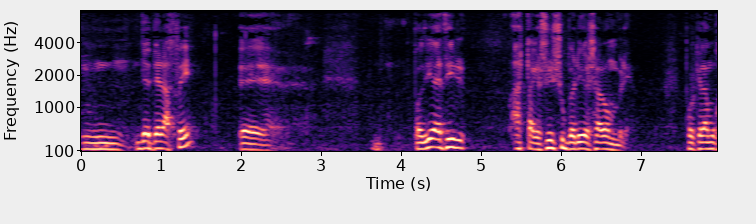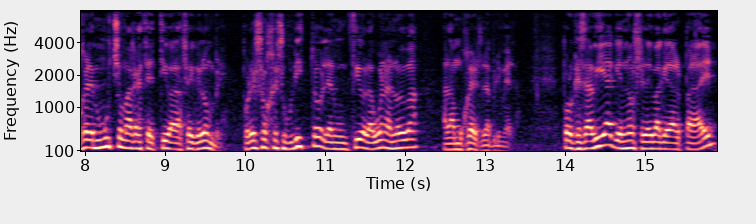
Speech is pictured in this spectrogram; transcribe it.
mm, desde la fe, eh, podría decir hasta que soy superiores al hombre, porque la mujer es mucho más receptiva a la fe que el hombre. Por eso Jesucristo le anunció la buena nueva a la mujer, la primera, porque sabía que no se le iba a quedar para él,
